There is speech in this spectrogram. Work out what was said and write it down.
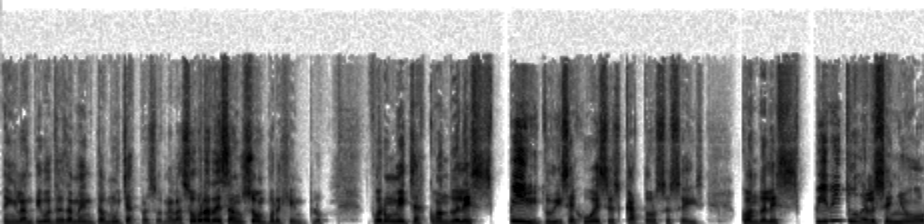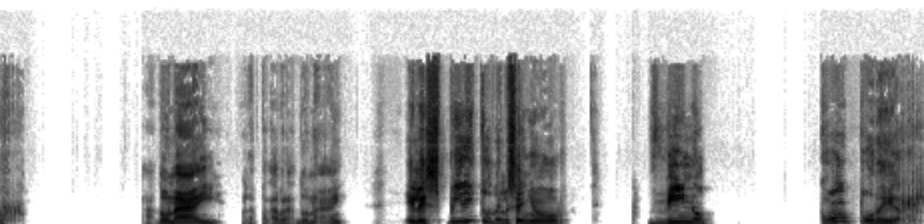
en el Antiguo Testamento a muchas personas. Las obras de Sansón, por ejemplo, fueron hechas cuando el Espíritu, dice jueces 14.6, cuando el Espíritu del Señor, Adonai, la palabra Adonai, el Espíritu del Señor vino con poder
